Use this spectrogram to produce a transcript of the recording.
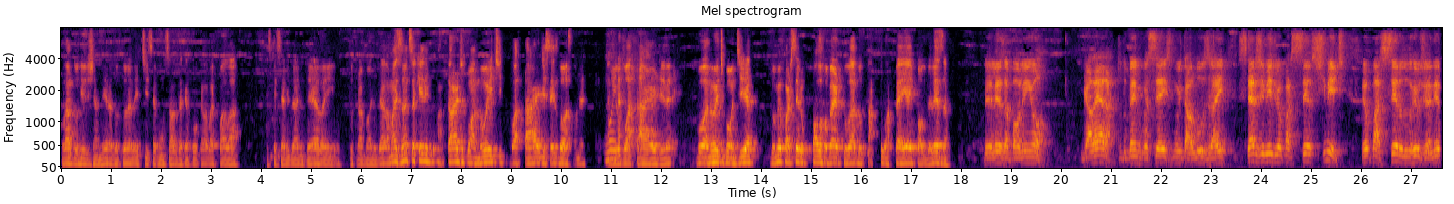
lá do Rio de Janeiro, a doutora Letícia Gonçalves. Daqui a pouco ela vai falar a especialidade dela e do trabalho dela. Mas antes, aquele boa tarde, boa noite, boa tarde, vocês gostam, né? Muito. Boa tarde, né? Boa noite, bom dia. Do meu parceiro Paulo Roberto, lá do Tatuapé. E aí, Paulo, beleza? Beleza, Paulinho. Galera, tudo bem com vocês? Muita luz aí. Sérgio Schmidt, meu parceiro, Schmidt, meu parceiro do Rio de Janeiro,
